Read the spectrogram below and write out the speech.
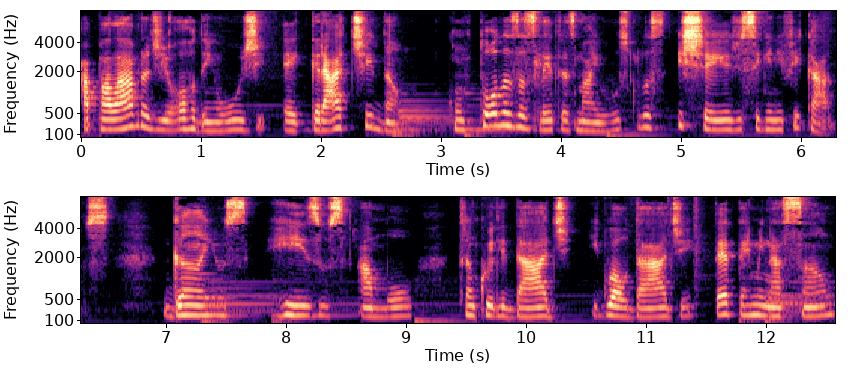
A palavra de ordem hoje é gratidão, com todas as letras maiúsculas e cheias de significados. Ganhos, risos, amor, tranquilidade, igualdade, determinação,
